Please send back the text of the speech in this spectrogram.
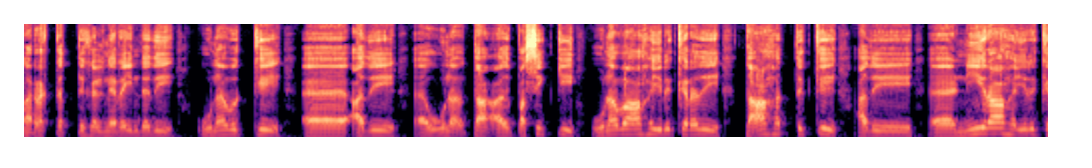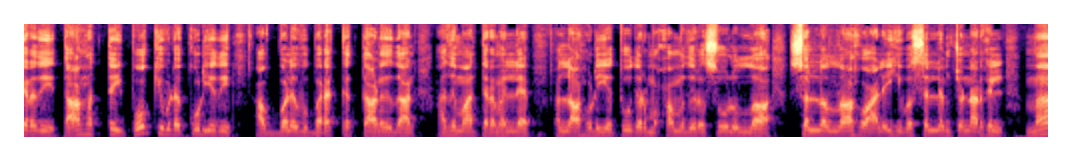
பறக்கத்துகள் நிறைந்தது உணவுக்கு அது உண தா அது பசிக்கு உணவாக இருக்கிறது. தாகத்துக்கு அது நீராக இருக்கிறது. தாகத்தை போக்கிவிடக்கூடியது அவ்வளவு பறக்கத்தானதுதான் அது மாத்திரமல்ல அல்லாஹுடைய தூதர் முகமது ரசூலுல்லா சொல்லல்லாஹு அலஹி வசல்லம் சொன்னார்கள் மா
